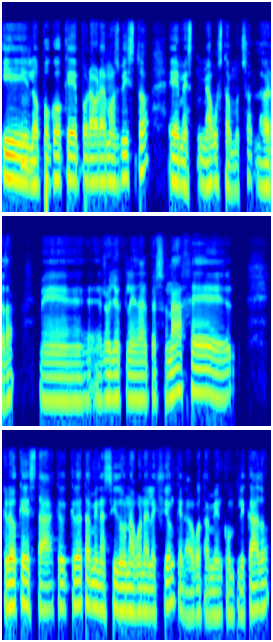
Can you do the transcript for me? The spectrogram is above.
Y Mm. lo poco que por ahora hemos visto eh, me, me ha gustado mucho, la verdad. Me, el rollo que le da el personaje. Creo que está, creo, que también ha sido una buena elección, que era algo también complicado.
